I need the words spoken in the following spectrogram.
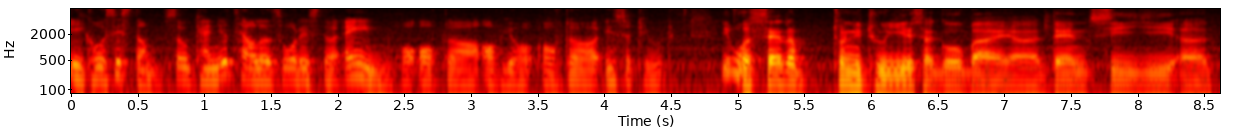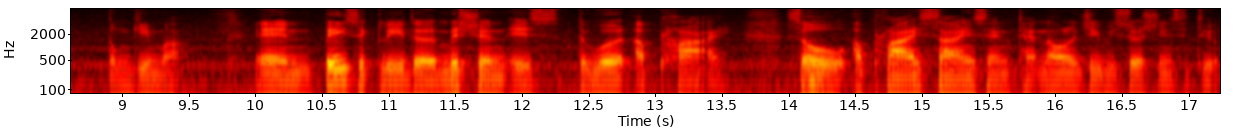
ecosystem. So can you tell us what is the aim of the, of your, of the institute? It was set up 22 years ago by uh, then CE uh, Dong Kim And basically the mission is the word apply. So. Applied Science and Technology Research Institute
